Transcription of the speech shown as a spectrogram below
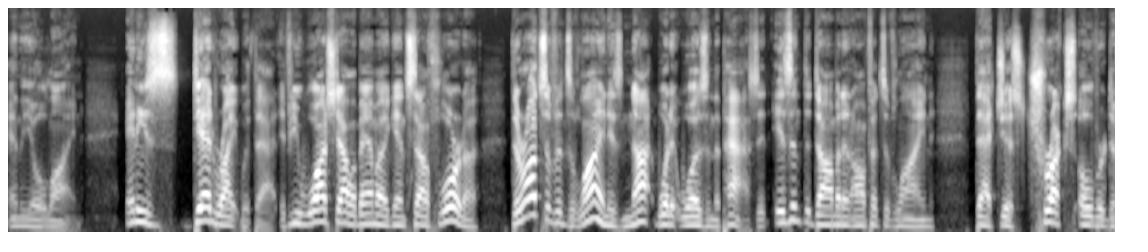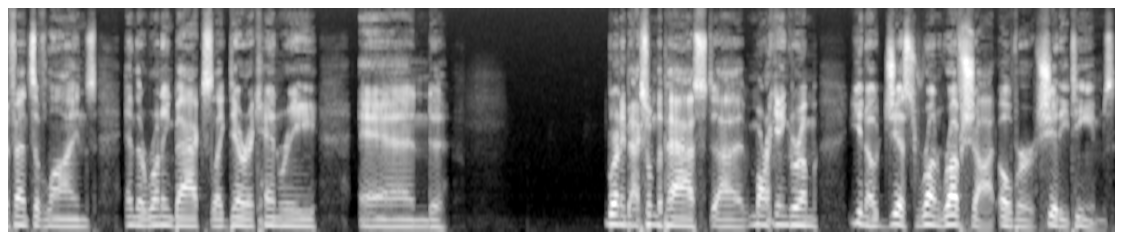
and the O line. And he's dead right with that. If you watched Alabama against South Florida, their offensive line is not what it was in the past. It isn't the dominant offensive line that just trucks over defensive lines and the running backs like Derrick Henry and running backs from the past, uh, Mark Ingram, you know, just run roughshod over shitty teams.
